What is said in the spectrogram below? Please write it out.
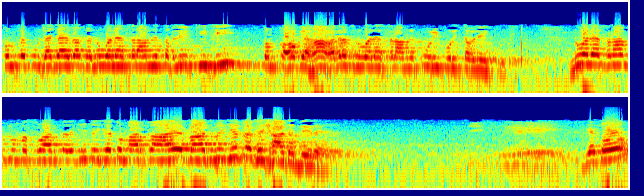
تم سے پوچھا جائے گا کہ نو علیہ السلام نے تبلیغ کی تھی؟ تم کہو گے ہاں حضرت نو علیہ السلام نے پوری پوری تبلیغ کی تھی۔ نو علیہ السلام کی امت سوال کرے گی کہ یہ تو مارکا آئے بعد میں یہ کیسے شہادت دے رہے ہیں؟ یہ تو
